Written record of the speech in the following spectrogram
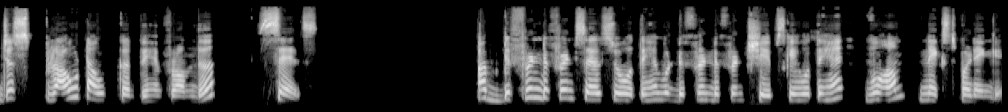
जो स्प्राउट आउट करते हैं फ्रॉम द सेल्स अब डिफरेंट डिफरेंट सेल्स जो होते हैं, वो डिफरेंट डिफरेंट शेप्स के होते हैं, वो हम नेक्स्ट पढ़ेंगे.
